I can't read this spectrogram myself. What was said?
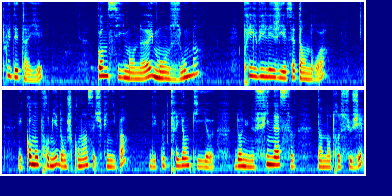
plus détaillées comme si mon œil, mon zoom, privilégiait cet endroit. Et comme au premier, donc je commence et je finis pas, des coups de crayon qui euh, donnent une finesse dans notre sujet,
